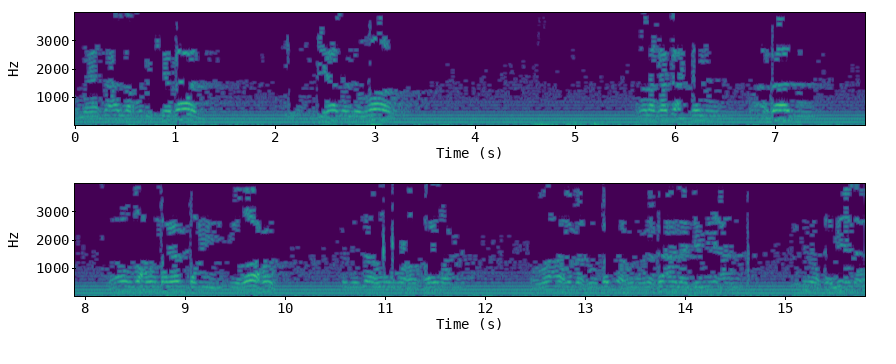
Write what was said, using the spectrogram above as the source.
وما يتعلق بالشباب في هذا النظام. ولقد أحسنوا وافادوا واوضحوا ما ينبغي إيضاحه فجزاهم الله خيرا. وضاعف مثوبتهم ونفعنا جميعا بما سمعنا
